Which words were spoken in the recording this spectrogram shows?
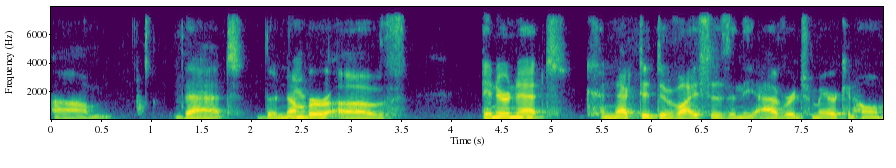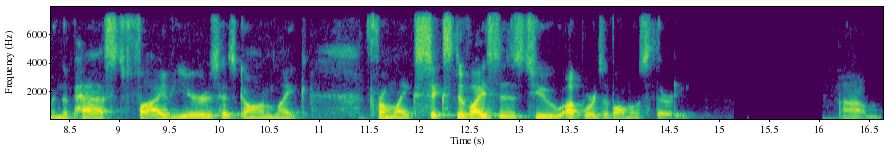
um, that the number of internet connected devices in the average American home in the past five years has gone like from like six devices to upwards of almost 30. Um,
